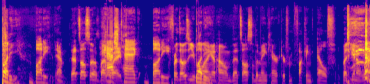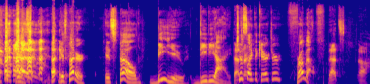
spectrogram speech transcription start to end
Buddy. buddy. Yeah, that's also by the way. Hashtag buddy. For those of you Buddy. playing at home, that's also the main character from fucking Elf. But you know, whatever. Yes, but it gets better. It's spelled B U D D I, just right. like the character from Elf. that's oh,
